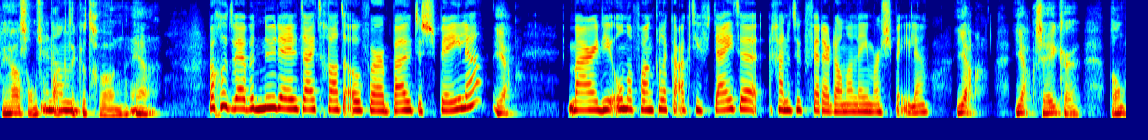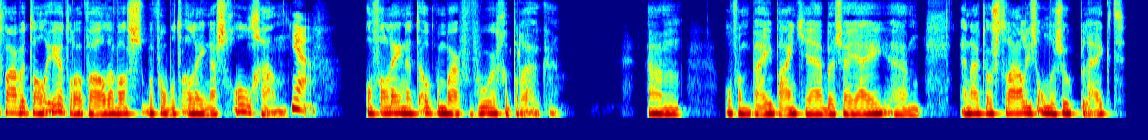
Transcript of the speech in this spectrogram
Ja, soms En dan- pakte ik het gewoon. Ja, Maar goed, we hebben het nu de hele tijd gehad over buiten spelen. ja. Maar die onafhankelijke activiteiten gaan natuurlijk verder dan alleen maar spelen. Ja, ja, zeker. Want waar we het al eerder over hadden, was bijvoorbeeld alleen naar school gaan. Ja, Of alleen het openbaar vervoer gebruiken. Ehm, of een bijbaantje hebben, zei jij. Ehm, en uit Australisch onderzoek blijkt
